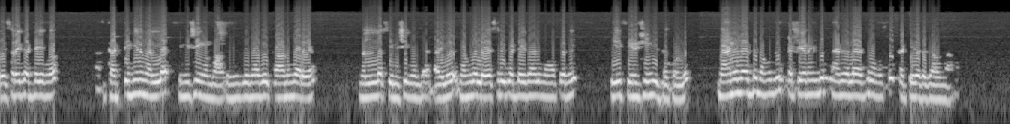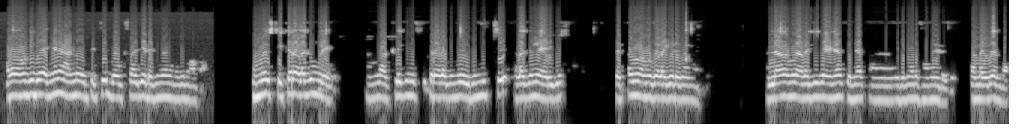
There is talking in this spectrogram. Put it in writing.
ലേസറിൽ കട്ട് ചെയ്യുമ്പോൾ കട്ടിങ്ങിന് നല്ല ഫിനിഷിംഗ് ഉണ്ടാവും. നിങ്ങൾക്ക് ഇതിനകത്ത് കാണുമ്പോൾ അറിയാം. നല്ല ഫിനിഷിംഗ് ഉണ്ട്. അതായത് നമ്മൾ ലേസറിൽ കട്ട് ചെയ്താൽ മാത്രമേ ഈ ഫിനിഷിംഗ് കിട്ടത്തുള്ളൂ. മാനുവലായിട്ട് നമുക്ക് കട്ട് ചെയ്യണമെങ്കിൽ മാനുവലായിട്ട് നമുക്ക് കട്ട് ചെയ്തെടുക്കാവുന്നതാണ്. അപ്പൊ നമുക്കിത് എങ്ങനെയാണ് ഒട്ടിച്ച് ബോക്സ് ആക്കി എടുക്കുന്നത് നമുക്ക് നോക്കാം. നമ്മൾ സ്റ്റിക്കർ ഇളകുമ്പോഴേ നമ്മൾ അക്ലിക്കുന്ന സ്റ്റിക്കർ ഇളകുമ്പോൾ ഒരുമിച്ച് ഇളകുന്നതായിരിക്കും. പെട്ടെന്ന് നമുക്ക് ഇളകിയെടുക്കാൻ പറ്റും. അല്ലാതെ നമ്മൾ ഇളക്കി കഴിഞ്ഞാൽ പിന്നെ ഒരുപാട് സമയം എടുക്കും. കാരണം ഇതുണ്ടോ?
